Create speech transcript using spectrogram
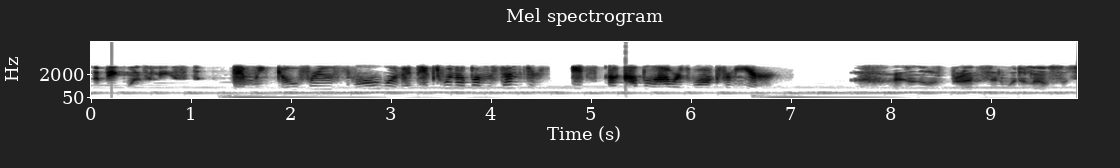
The big ones at least. Then we go for the small one. I picked one up on the sensors. It's a couple hours walk from here. I don't know if Branson would allow such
